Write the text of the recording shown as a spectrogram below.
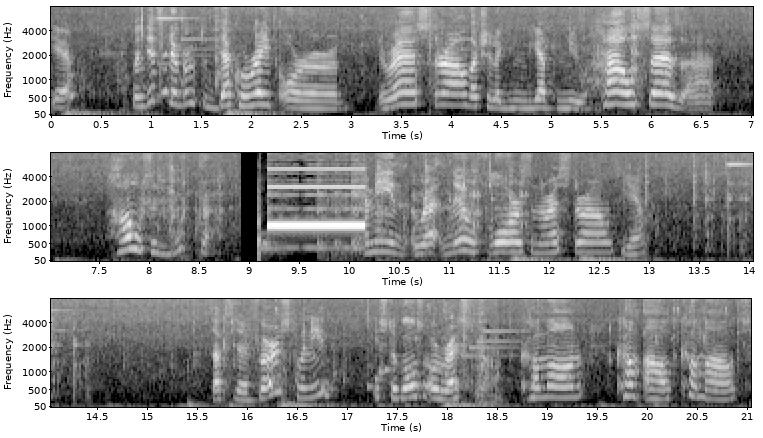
yeah. So in this video, we're going to decorate our restaurant. Actually, like, get new houses. Uh, houses? What the? I mean, new floors in the restaurant. Yeah. So actually, the first we need is to go to a restaurant. Come on, come out, come out.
